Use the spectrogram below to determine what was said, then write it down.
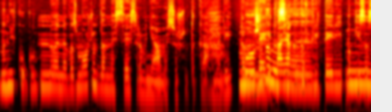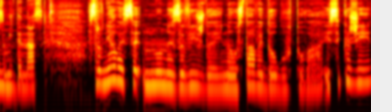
На никого. Но е невъзможно да не се сравняваме също така, нали? То Може не е ли да това се... някакъв критерий, пък и със самите нас? Сравнявай се, но не завиждай, не оставай дълго в това. И си кажи,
